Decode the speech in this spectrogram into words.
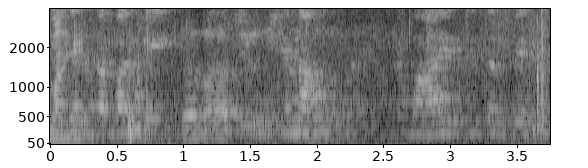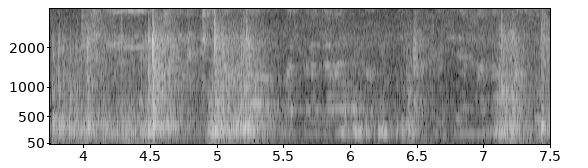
मागे. शिवसेना महायुतीतर्फे सर्व पत्रकारांचं अतिशय मनापासून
